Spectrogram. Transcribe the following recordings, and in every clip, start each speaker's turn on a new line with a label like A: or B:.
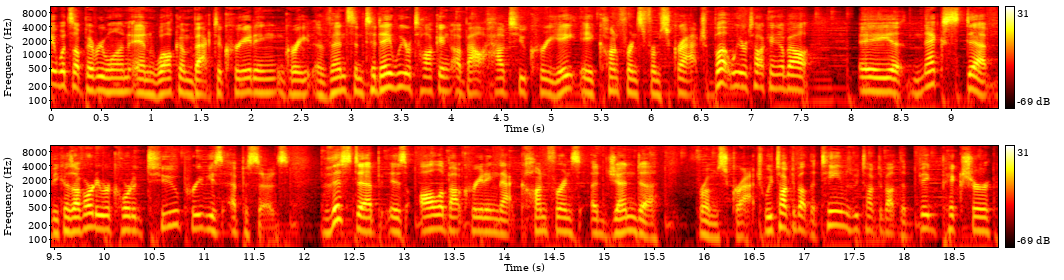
A: Hey, what's up, everyone, and welcome back to Creating Great Events. And today we are talking about how to create a conference from scratch, but we are talking about a next step because I've already recorded two previous episodes. This step is all about creating that conference agenda from scratch. We talked about the teams, we talked about the big picture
